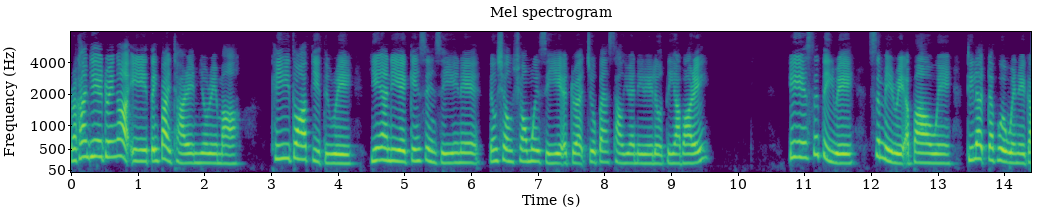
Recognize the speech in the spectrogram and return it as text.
ရခိုင်ပြည်အတွင်းက AA သိမ်းပိုက်ထားတဲ့မြို့တွေမှာခရီးသွားပြည်သူတွေရင်းအန်ဒီရဲ့ကင်းစင်စီရေးနဲ့လုံခြုံရှောင်းမွေ့စီရေးအတွက်ကြိုးပမ်းဆောင်ရွက်နေတယ်လို့သိရပါဗျ။ AA စစ်တီတွေ စစ်မေတွေအပါအဝင်ဒီလက်တပ်ဖွဲ့ဝင်တွေက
